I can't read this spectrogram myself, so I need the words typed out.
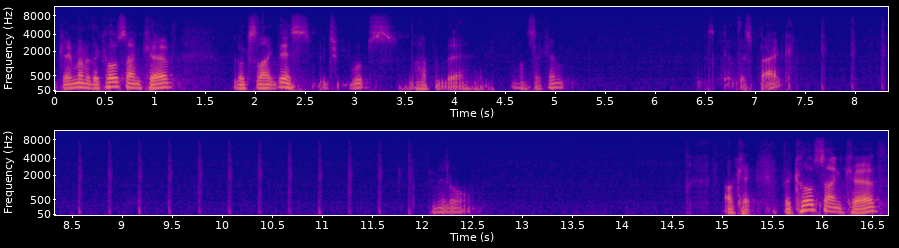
Okay, remember the cosine curve looks like this. Which, whoops, what happened there? One second. Let's get this back. middle. Okay, the cosine curve,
